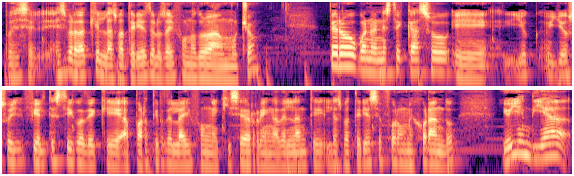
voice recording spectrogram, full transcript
pues es verdad que las baterías de los iPhone no duraban mucho, pero bueno, en este caso eh, yo, soy fiel testigo de que a partir del iPhone XR en adelante las baterías se fueron mejorando y hoy en día,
